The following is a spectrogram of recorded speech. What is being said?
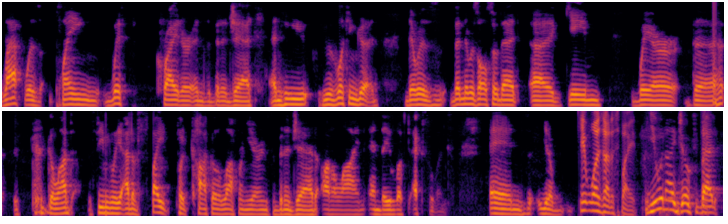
Laugh was playing with Kreider and Zibanejad, and he he was looking good. There was then there was also that uh, game where the Gallant seemingly out of spite put Kakko, Lafreniere, and Zibanejad on a line, and they looked excellent. And you know, it was out of spite. You and I joked that.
